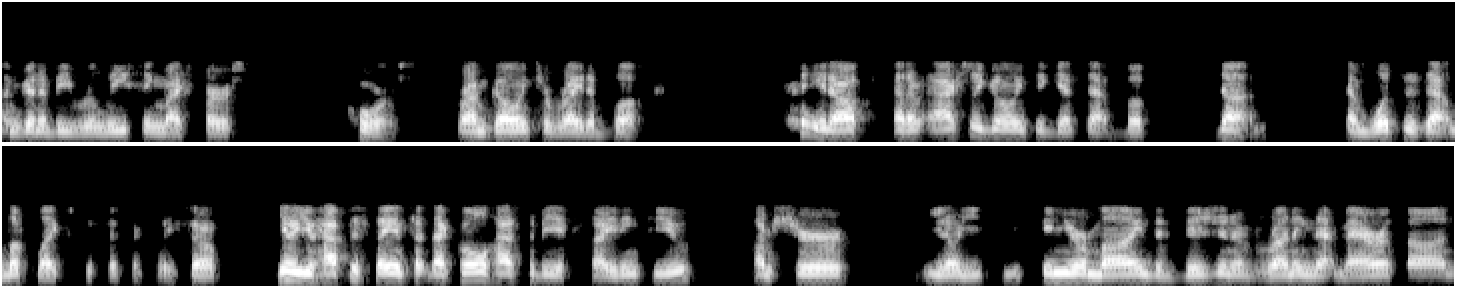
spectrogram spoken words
I'm going to be releasing my first course or I'm going to write a book, you know, and I'm actually going to get that book done. And what does that look like specifically? So, you know, you have to stay in that goal has to be exciting to you. I'm sure, you know, in your mind, the vision of running that marathon,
